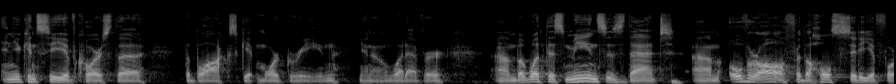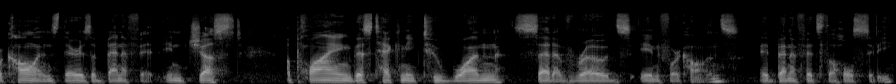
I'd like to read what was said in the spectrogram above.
And you can see, of course, the the blocks get more green, you know, whatever. Um, but what this means is that um, overall, for the whole city of Fort Collins, there is a benefit in just applying this technique to one set of roads in Fort Collins. It benefits the whole city.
